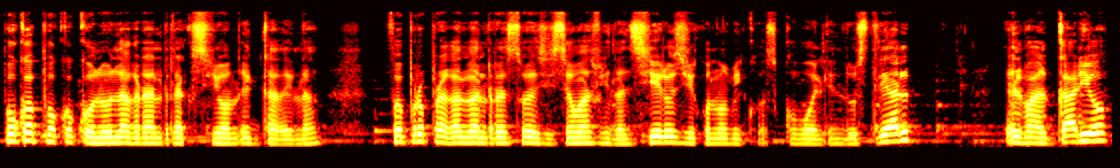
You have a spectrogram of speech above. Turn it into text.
Poco a poco, con una gran reacción en cadena, fue propagando al resto de sistemas financieros y económicos, como el industrial, el bancario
